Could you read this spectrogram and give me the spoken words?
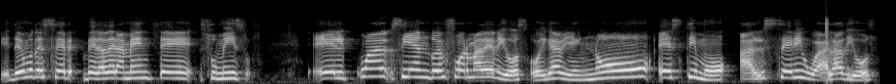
debemos de ser verdaderamente sumisos, el cual siendo en forma de Dios, oiga bien, no estimó al ser igual a Dios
